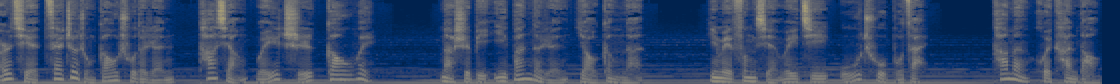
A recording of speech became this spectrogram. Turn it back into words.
而且在这种高处的人，他想维持高位，那是比一般的人要更难，因为风险危机无处不在。他们会看到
